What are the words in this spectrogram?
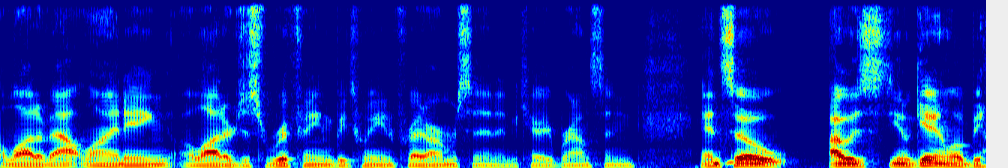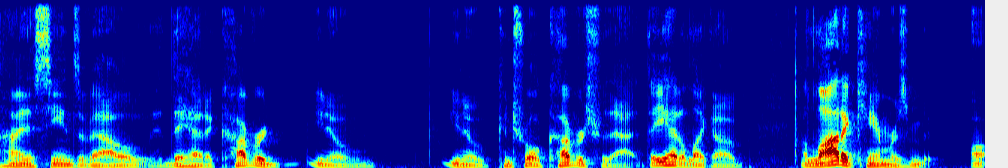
A lot of outlining, a lot of just riffing between Fred Armisen and Carrie Brownstein. And mm-hmm. so I was, you know, getting a little behind the scenes of how they had a covered, you know, you know, control coverage for that. They had like a a lot of cameras uh,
